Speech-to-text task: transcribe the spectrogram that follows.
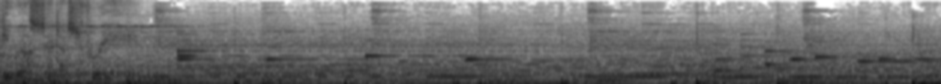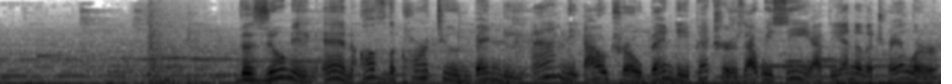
He will set us free. The zooming in of the cartoon Bendy and the outro Bendy pictures that we see at the end of the trailer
